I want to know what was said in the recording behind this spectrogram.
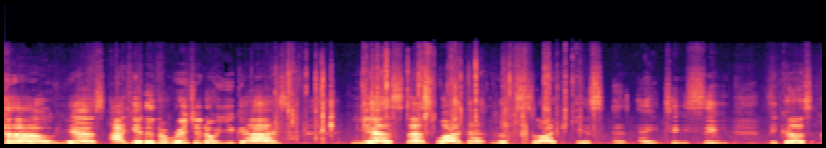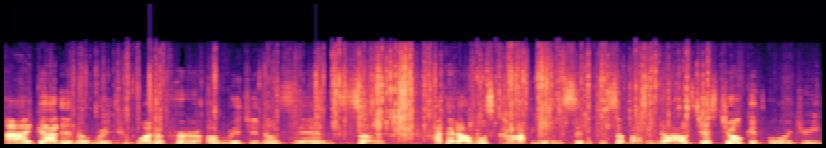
Oh, yes. I get an original, you guys. Yes, that's why that looks like it's an ATC. Because I got an one of her original zines. So, I could almost copy it and send it to somebody. No, I was just joking, Audrey.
